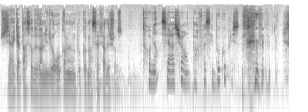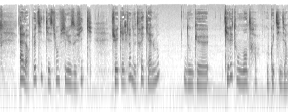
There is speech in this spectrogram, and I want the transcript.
je dirais qu'à partir de 20 000 euros, quand même, on peut commencer à faire des choses. Trop bien, c'est rassurant. Parfois, c'est beaucoup plus. Alors, petite question philosophique. Tu es quelqu'un de très calme, donc euh, quel est ton mantra au quotidien?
